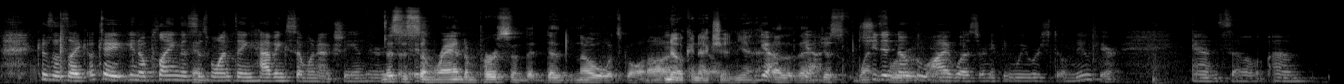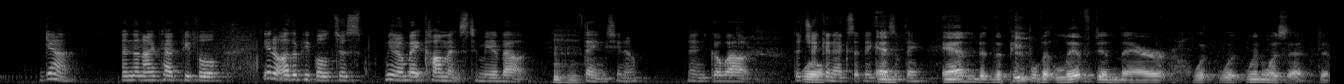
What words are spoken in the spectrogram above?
Because it's like, okay, you know, playing this is one thing, having someone actually in there. This is some random person that doesn't know what's going on. you No know. connection. Yeah. Yeah, other than yeah. just went She didn't know through, who you I was or anything. We were still new here, and so um, yeah. And then I've had people, you know, other people just you know make comments to me about things, you know, and go out the Well, chicken exit because and, of things. And the people that lived in there, what, what, when was that? The-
